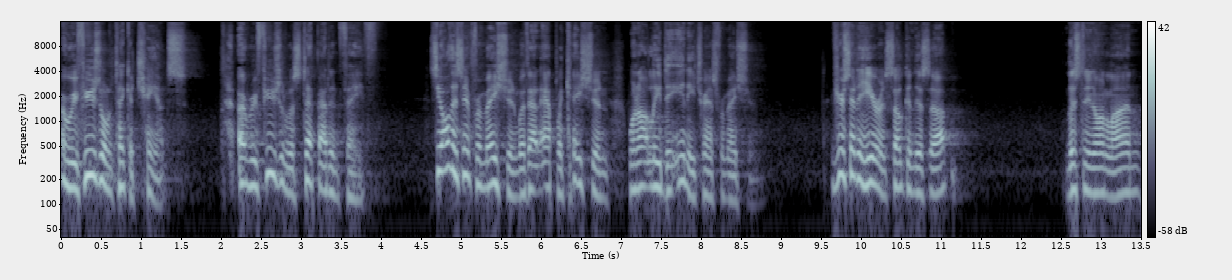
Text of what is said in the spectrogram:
A refusal to take a chance a refusal to step out in faith. See, all this information without application will not lead to any transformation. If you're sitting here and soaking this up, listening online,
